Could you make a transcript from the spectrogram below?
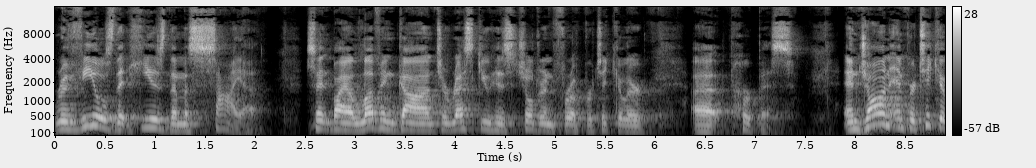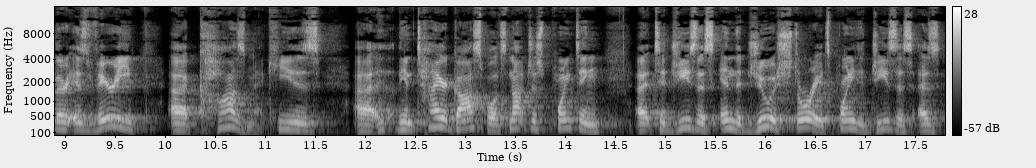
reveals that he is the Messiah, sent by a loving God to rescue his children for a particular uh, purpose. And John, in particular, is very uh, cosmic. He is uh, the entire gospel, it's not just pointing uh, to Jesus in the Jewish story, it's pointing to Jesus as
